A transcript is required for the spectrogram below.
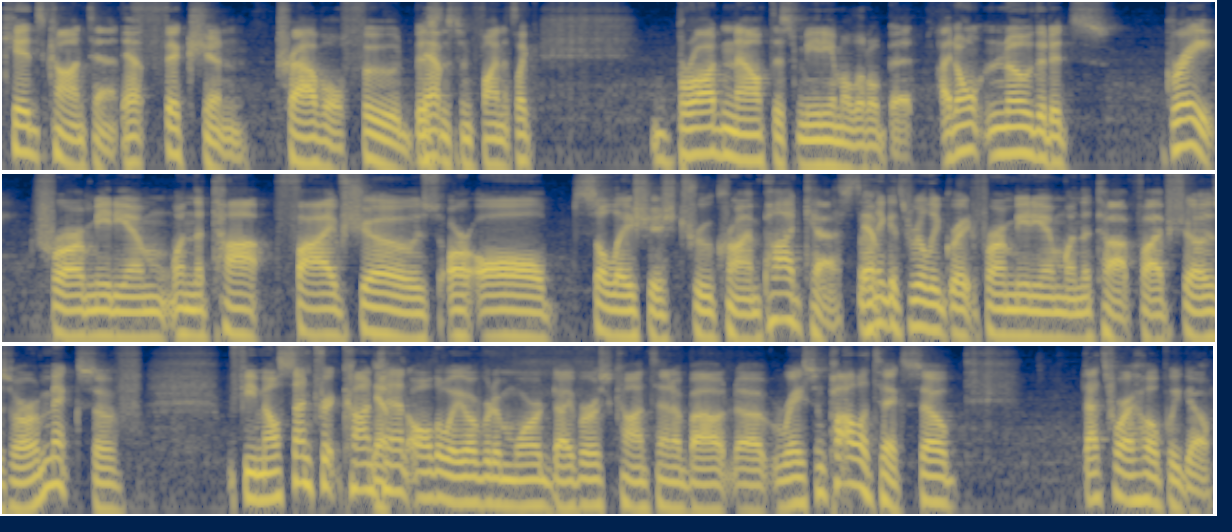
kids content Yep. fiction travel, food, business and finance. Like broaden out this medium a little bit. I don't know that it's great for our medium when the top five shows are all salacious true crime podcasts. I think it's really great for our medium when the top five shows are a mix of female centric content all the way over to more diverse content about uh, race and politics. So that's where I hope we go.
